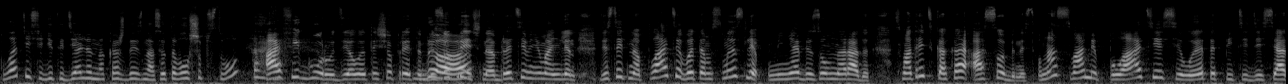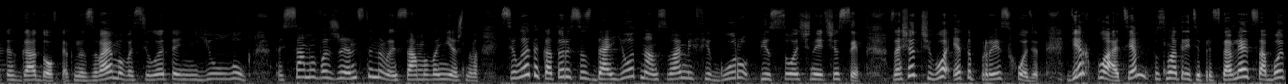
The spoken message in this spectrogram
Платье сидит идеально на каждой из нас. Это волшебство? А фигуру делают еще при этом да. безупречно. Обрати внимание, Лен, действительно, платье в этом смысле меня безумно радует. Смотрите, какая особенность. У нас с вами платье силуэта 50-х годов, так называемого силуэта New Look, то есть самого женственного и самого нежного. Силуэта, который создает нам с вами фигуру песочные часы. За счет чего это происходит? Верх платья, посмотрите, представляет собой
